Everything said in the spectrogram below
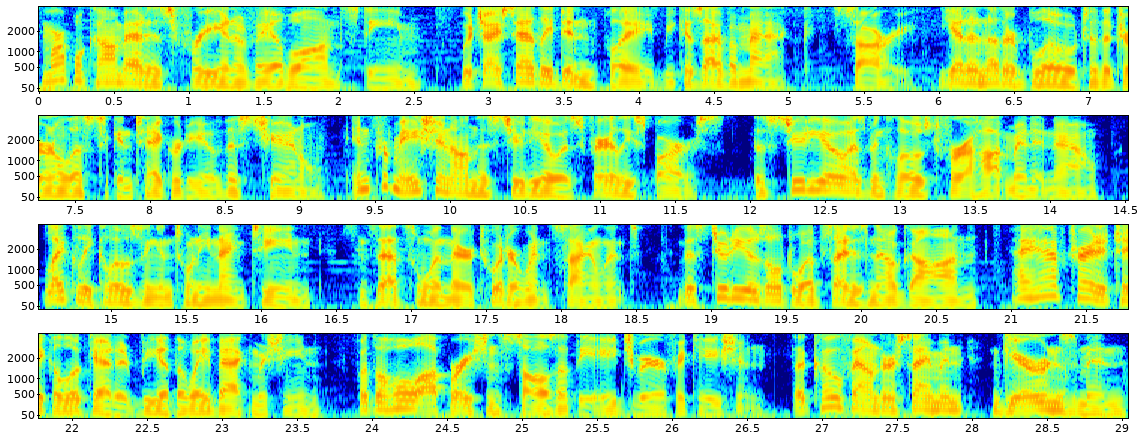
Marble Combat is free and available on Steam, which I sadly didn't play because I have a Mac. Sorry. Yet another blow to the journalistic integrity of this channel. Information on this studio is fairly sparse. The studio has been closed for a hot minute now, likely closing in 2019, since that's when their Twitter went silent. The studio's old website is now gone. I have tried to take a look at it via the Wayback Machine, but the whole operation stalls at the age verification. The co-founder Simon Giertzmann,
